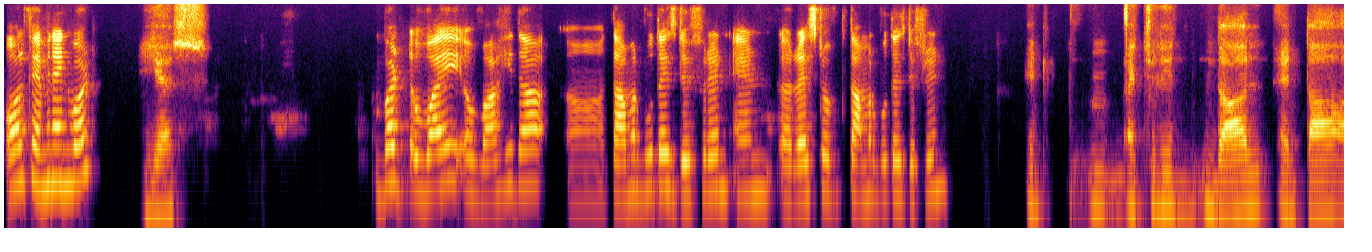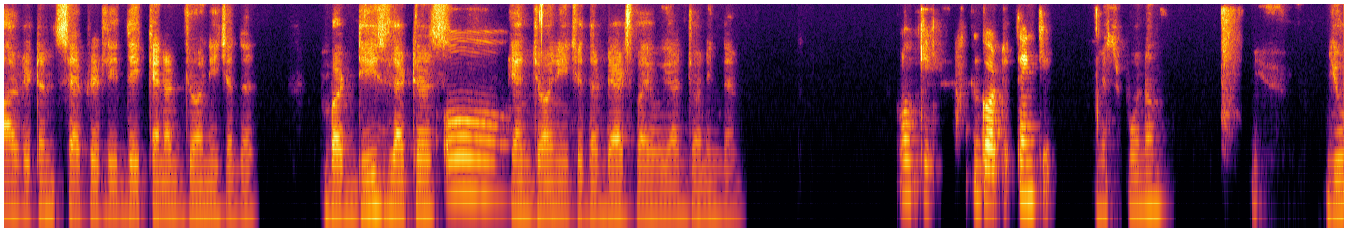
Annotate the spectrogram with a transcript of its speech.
All feminine word. Yes. But why uh, Wahida uh, Ta Marbuta is different and uh, rest of Ta Marbuta is different? It mm, actually dal and ta are written separately. They cannot join each other. But these letters Oh, can join each other. That's why we are joining them. okay, got it. Thank you. Miss Poonam, you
